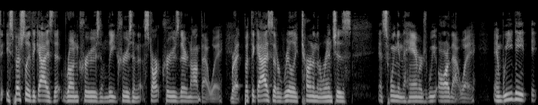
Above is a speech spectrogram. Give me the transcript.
th- especially the guys that run crews and lead crews and that start crews, they're not that way. Right. But the guys that are really turning the wrenches and swinging the hammers, we are that way. And we need it,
